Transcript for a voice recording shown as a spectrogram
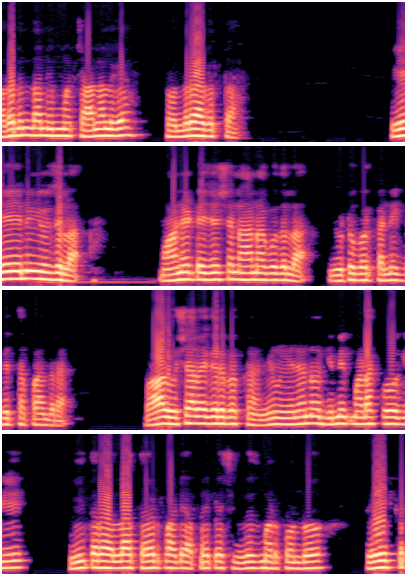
ಅದರಿಂದ ನಿಮ್ಮ ಚಾನಲ್ಗೆ ತೊಂದರೆ ಆಗುತ್ತಾ? ಏನು ಯೂಸ್ ಇಲ್ಲ. ಮಾನಿಟೈಸೇಷನ್ ಆನ್ ಆಗೋದಿಲ್ಲ. ಯೂಟ್ಯೂಬರ್ ಕಣ್ಣಿಗೆ ಬಿತ್ತಪ್ಪ ಅಂದ್ರೆ. ಭಾಳ ಹುಷಾರಾಗಿರ್ಬೇಕು. ನೀವು ಏನೇನೋ ಗಿಮಿಕ್ ಮಾಡಕ್ಕೆ ಹೋಗಿ ಈ ತರ ಎಲ್ಲ ಥರ್ಡ್ ಪಾರ್ಟಿ ಅಪ್ಲಿಕೇಶನ್ ಯೂಸ್ ಮಾಡಿಕೊಂಡು ಫೇಕ್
